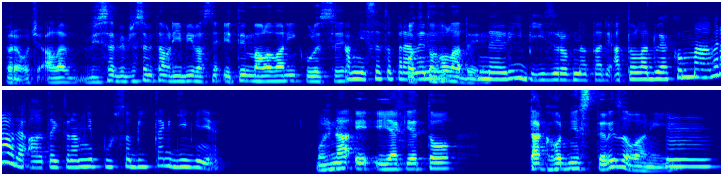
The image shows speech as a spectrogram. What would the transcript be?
proč, ale vím, se, vím, že se mi tam líbí vlastně i ty malované kulisy A mně se to právě od toho Lady. nelíbí zrovna tady. A to ladu jako mám ráda, ale tady to na mě působí tak divně. Možná i, i jak je to tak hodně stylizovaný Mm,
